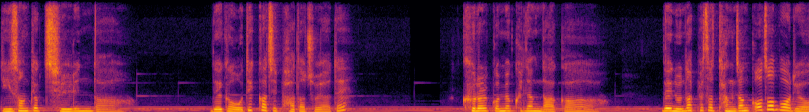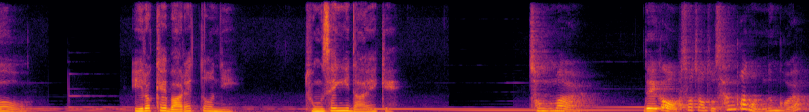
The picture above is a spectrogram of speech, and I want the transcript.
네 성격 질린다. 내가 어디까지 받아줘야 돼? 그럴 거면 그냥 나가. 내 눈앞에서 당장 꺼져버려. 이렇게 말했더니 동생이 나에게 정말 내가 없어져도 상관없는 거야?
